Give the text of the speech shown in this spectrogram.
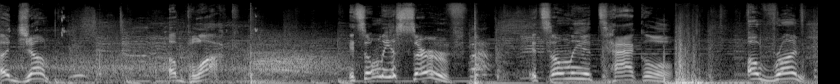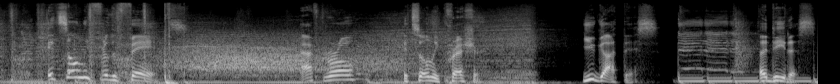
a jump, a block. It's only a serve. It's only a tackle, a run. It's only for the fans. After all, it's only pressure. You got this. Adidas.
